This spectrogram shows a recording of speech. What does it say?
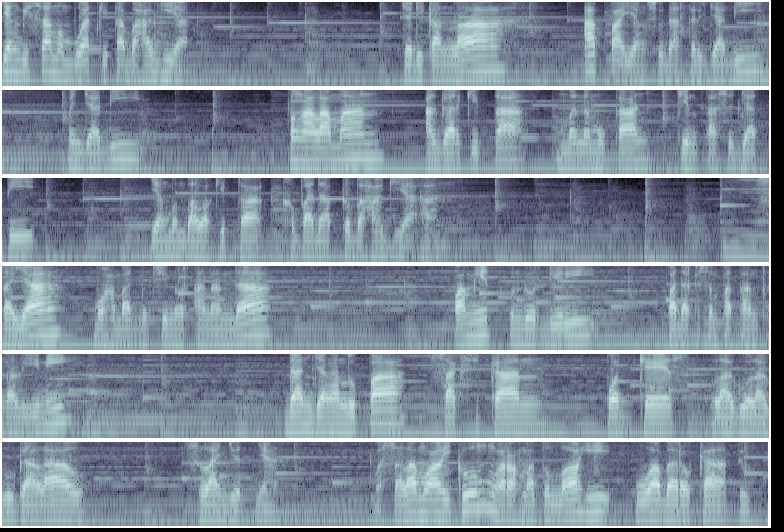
yang bisa membuat kita bahagia. Jadikanlah apa yang sudah terjadi menjadi pengalaman agar kita menemukan cinta sejati yang membawa kita kepada kebahagiaan. Saya Muhammad Nuksinur Ananda pamit undur diri pada kesempatan kali ini dan jangan lupa saksikan podcast lagu-lagu galau selanjutnya. Wassalamualaikum warahmatullahi wabarakatuh.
